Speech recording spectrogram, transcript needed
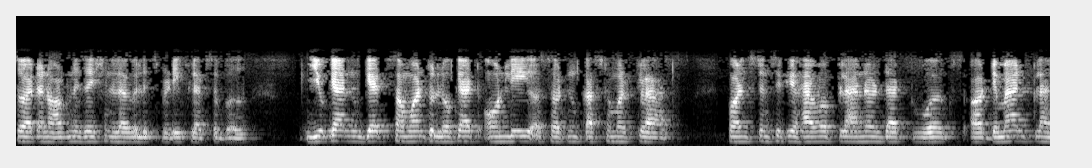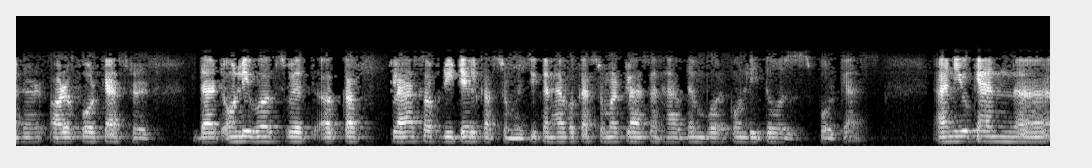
So at an organization level, it's pretty flexible. You can get someone to look at only a certain customer class. For instance, if you have a planner that works, or demand planner or a forecaster that only works with a class of retail customers, you can have a customer class and have them work only those forecasts. And you can uh,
